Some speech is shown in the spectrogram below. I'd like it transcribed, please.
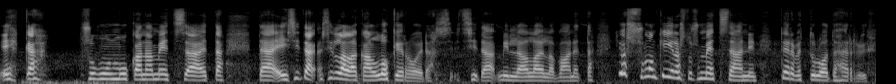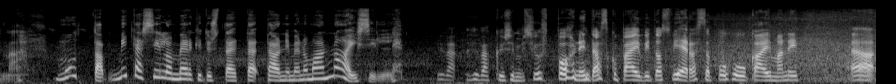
ehkä suvun mukana metsää, että tämä ei sitä sillä laillakaan lokeroida sitä millään lailla, vaan että jos sulla on kiinnostus metsään, niin tervetuloa tähän ryhmään. Mutta mitä silloin merkitystä, että tämä on nimenomaan naisille? Hyvä, hyvä kysymys. Just pohdin tässä, kun Päivi tuossa vieressä puhuu Kaima, niin äh,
